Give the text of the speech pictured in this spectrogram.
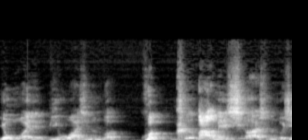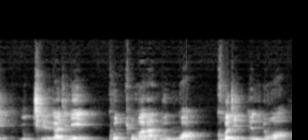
여호와의 미워하시는 것 곧 그 마음에 싫어하시는 것이 6, 7가지니 곧 교만한 눈과 거짓된 혀와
